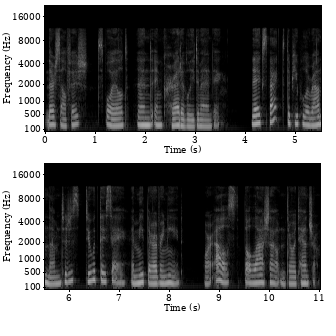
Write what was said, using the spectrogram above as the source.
They're selfish, spoiled, and incredibly demanding. They expect the people around them to just do what they say and meet their every need, or else they'll lash out and throw a tantrum.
